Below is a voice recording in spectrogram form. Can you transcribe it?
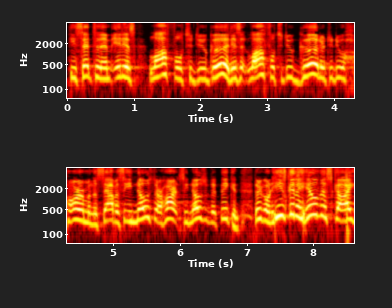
he said to them, It is lawful to do good. Is it lawful to do good or to do harm on the Sabbath? See, he knows their hearts, he knows what they're thinking. They're going, He's going to heal this guy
